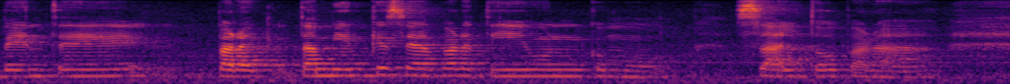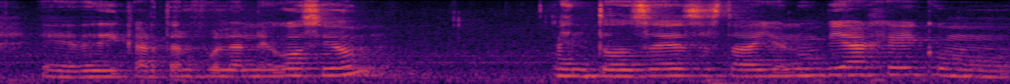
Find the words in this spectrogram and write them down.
vente, para también que sea para ti un como salto para eh, dedicarte al full al negocio. Entonces estaba yo en un viaje como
